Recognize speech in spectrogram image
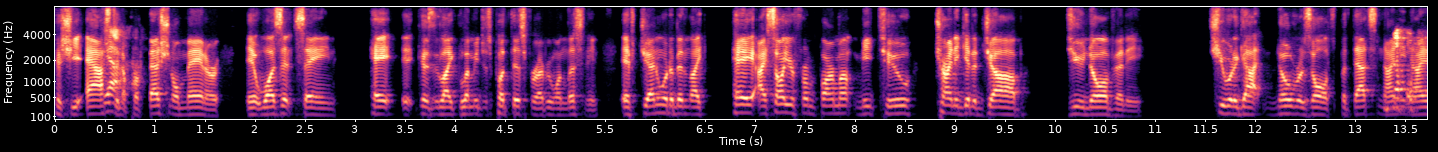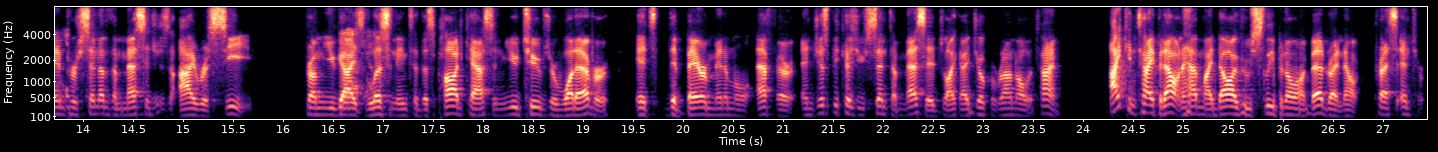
Because she asked yeah. in a professional manner. It wasn't saying, hey, because like, let me just put this for everyone listening. If Jen would have been like, hey, I saw you're from Pharma, me too, trying to get a job. Do you know of any? she would have got no results. But that's 99% of the messages I receive from you guys yeah. listening to this podcast and YouTubes or whatever. It's the bare minimal effort. And just because you sent a message, like I joke around all the time, I can type it out and have my dog who's sleeping on my bed right now press enter.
